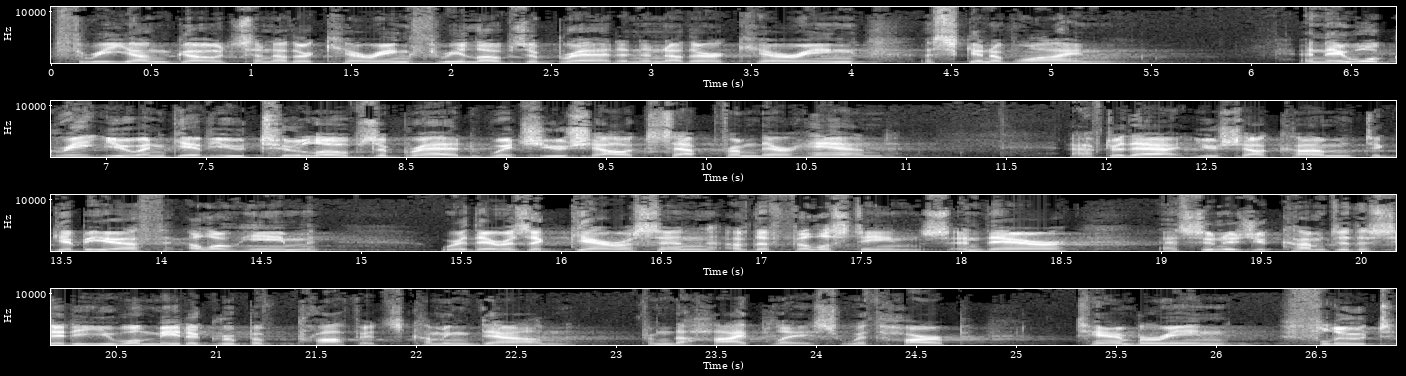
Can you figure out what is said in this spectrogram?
three young goats, another carrying three loaves of bread, and another carrying a skin of wine. And they will greet you and give you two loaves of bread, which you shall accept from their hand. After that, you shall come to Gibeath Elohim, where there is a garrison of the Philistines. And there, as soon as you come to the city, you will meet a group of prophets coming down from the high place with harp, tambourine, flute,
